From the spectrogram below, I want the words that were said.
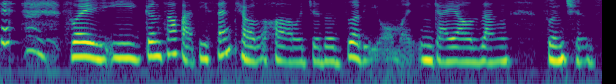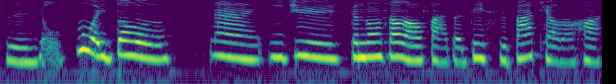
所以一跟骚法第三条的话，我觉得这里我们应该要让孙权是有罪的。那依据跟踪骚扰法的第十八条的话，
